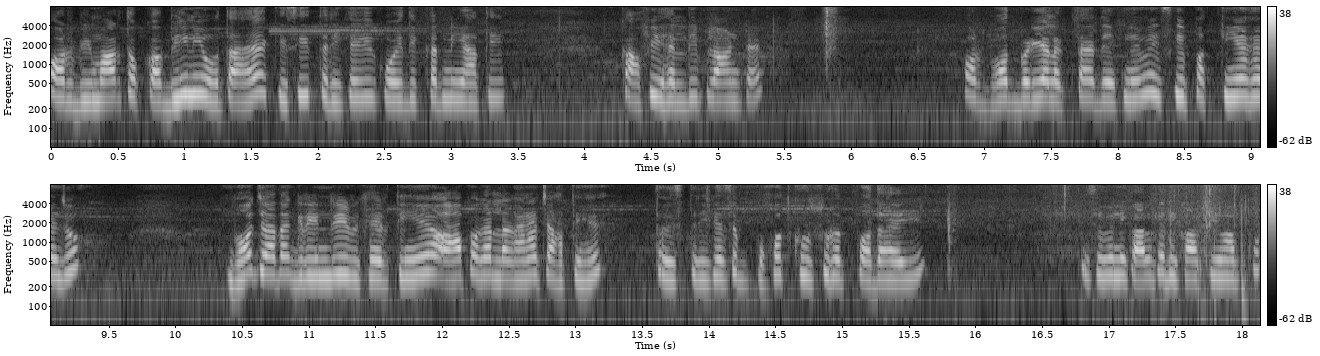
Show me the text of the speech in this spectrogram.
और बीमार तो कभी नहीं होता है, किसी तरीके की कोई दिक्कत नहीं आती। काफ़ी हेल्दी प्लांट है, और बहुत बढ़िया लगता है देखने में। इसकी पत्तियाँ हैं जो, बहुत ज़्यादा ग्रीनरी बिखेरती हैं। आप अगर लगाना चाहते हैं तो इस तरीके से बहुत खूबसूरत पौधा है ये। इसे मैं निकाल के दिखाती हूँ आपको।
